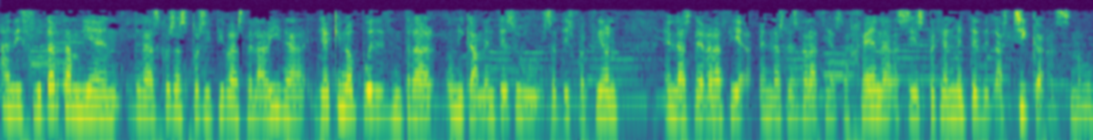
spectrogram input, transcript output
a disfrutar también de las cosas positivas de la vida, ya que no puede centrar únicamente su satisfacción en las, desgracia- en las desgracias ajenas y especialmente de las chicas, ¿no?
